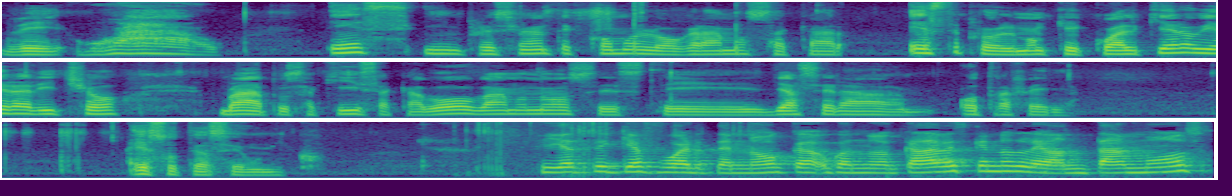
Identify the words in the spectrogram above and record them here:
de, wow, es impresionante cómo logramos sacar este problemón que cualquiera hubiera dicho, va, pues aquí se acabó, vámonos, este, ya será otra feria. Eso te hace único. Fíjate qué fuerte, ¿no? Cuando cada vez que nos levantamos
